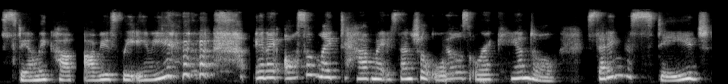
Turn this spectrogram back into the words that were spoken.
Stanley Cup, obviously, Amy. And I also like to have my essential oils or a candle, setting the stage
